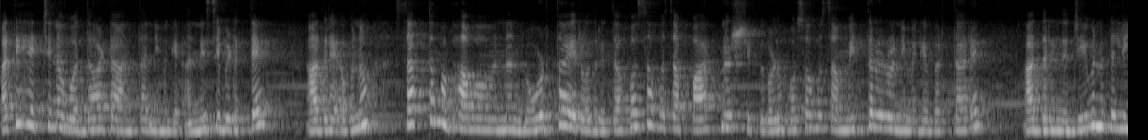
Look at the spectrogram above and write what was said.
ಅತಿ ಹೆಚ್ಚಿನ ಒದ್ದಾಟ ಅಂತ ನಿಮಗೆ ಅನ್ನಿಸಿಬಿಡುತ್ತೆ. ಆದರೆ ಅವನು ಸಪ್ತಮ ಭಾವವನ್ನು ನೋಡ್ತಾ ಇರೋದ್ರಿಂದ ಹೊಸ ಹೊಸ ಪಾರ್ಟ್ನರ್ಶಿಪ್ಗಳು, ಹೊಸ ಹೊಸ ಮಿತ್ರರು ನಿಮಗೆ ಬರ್ತಾರೆ. ಆದ್ದರಿಂದ ಜೀವನದಲ್ಲಿ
